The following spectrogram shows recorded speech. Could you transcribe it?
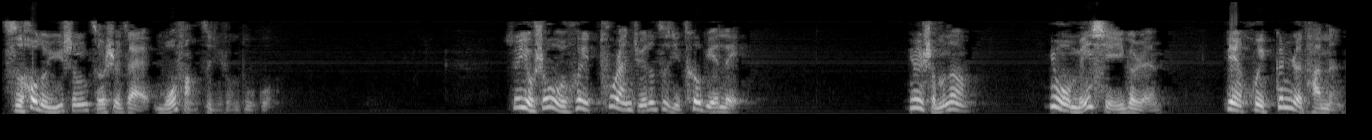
此后的余生，则是在模仿自己中度过。所以有时候我会突然觉得自己特别累，因为什么呢？因为我每写一个人，便会跟着他们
